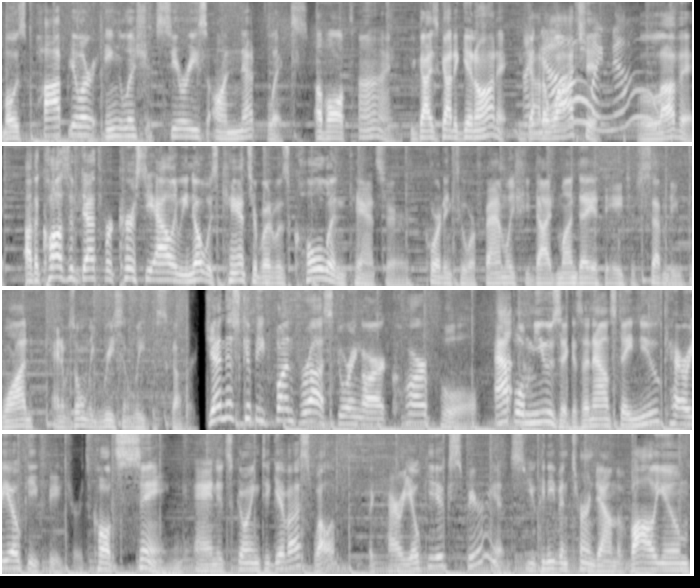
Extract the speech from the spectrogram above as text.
most popular English series on Netflix of all time. You guys got to get on it. You got to watch it. I know. Love it. Uh, the cause of death for Kirstie Alley, we know it was cancer, but it was colon cancer. According to her family, she died Monday at the age of 71, and it was only recently discovered. Jen, this could be fun for us during our carpool. Apple Music has announced a new karaoke feature. It's called Sing, and it's going to give us, well, the karaoke experience. You can even turn down the volume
